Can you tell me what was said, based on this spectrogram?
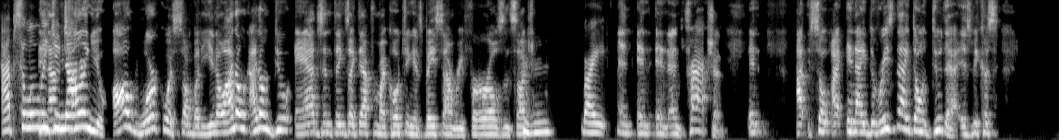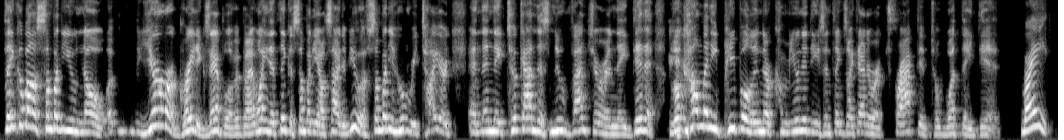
Absolutely and do I'm not. telling you, I'll work with somebody. You know, I don't I don't do ads and things like that for my coaching. It's based on referrals and such Mhm. Right. and, and and and traction. And I so I and I the reason I don't do that is because think about somebody you know. Uh, You're a great example of it, but I want you to think of somebody outside of you, of somebody who retired and then they took on this new venture and they did it. Look how many people in their communities and things like that are attracted to what they did. Right.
